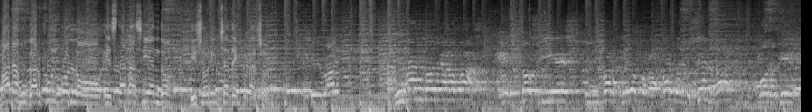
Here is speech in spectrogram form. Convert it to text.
Van a jugar fútbol, lo están haciendo y son hinchas de corazón. Jugando de sí es un partido por la paz, Luciano, ¿ah? porque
